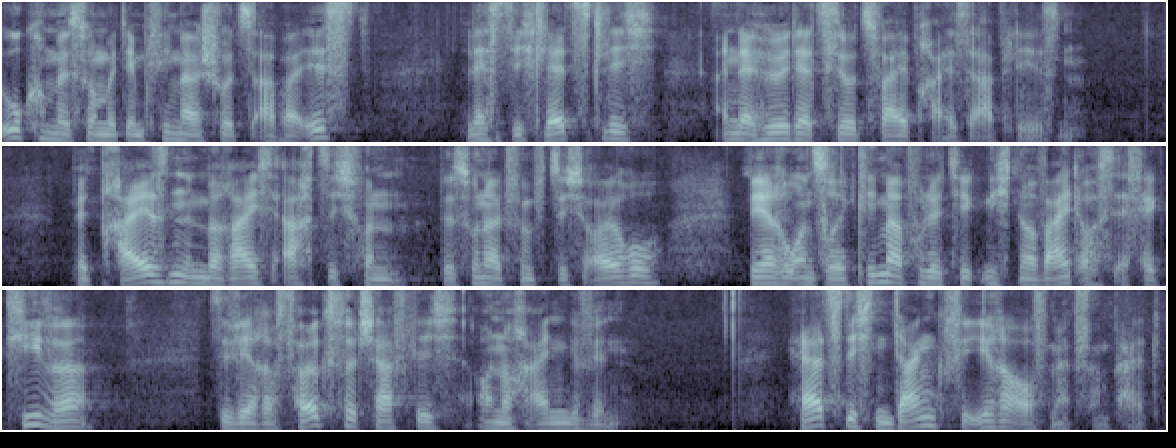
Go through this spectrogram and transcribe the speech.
EU-Kommission mit dem Klimaschutz aber ist, lässt sich letztlich an der Höhe der CO2-Preise ablesen. Mit Preisen im Bereich 80 von bis 150 Euro wäre unsere Klimapolitik nicht nur weitaus effektiver, sie wäre volkswirtschaftlich auch noch ein Gewinn. Herzlichen Dank für Ihre Aufmerksamkeit.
